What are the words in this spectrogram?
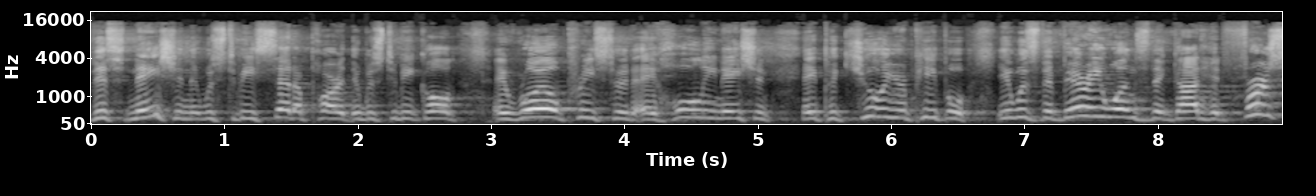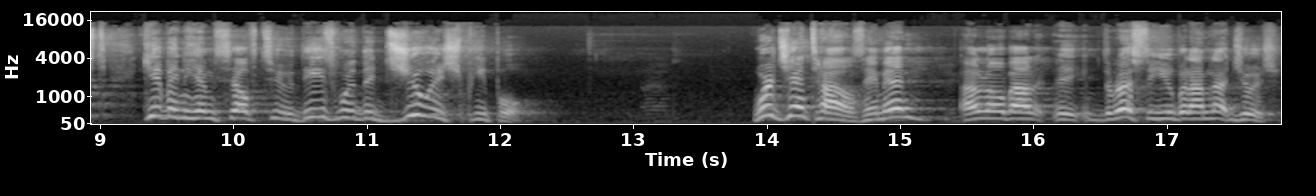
This nation that was to be set apart, that was to be called a royal priesthood, a holy nation, a peculiar people. It was the very ones that God had first given himself to. These were the Jewish people. We're Gentiles, amen? I don't know about eh, the rest of you, but I'm not Jewish.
